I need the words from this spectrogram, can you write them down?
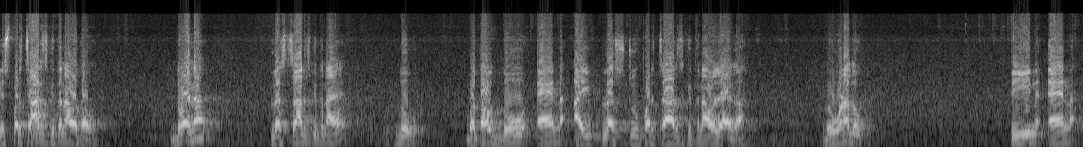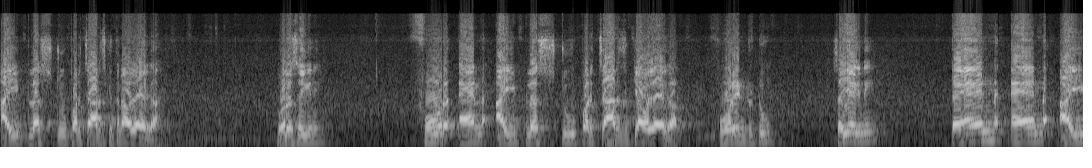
इस पर चार्ज कितना बताओ? दो है ना? प्लस चार्ज कितना है? दो। बताओ दो एन आई प्लस टू पर चार्ज कितना हो जाएगा? दो गुणा दो। तीन एन आई प्लस टू पर चार्ज कितना हो जाएगा? बोलो सही कि नहीं? Four N I plus two पर चार्ज क्या हो जाएगा? फोर इंटू टू सही है कि नहीं? Ten N I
